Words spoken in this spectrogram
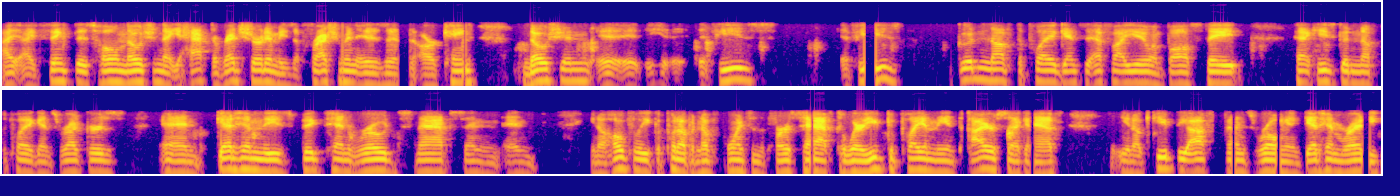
I, I think this whole notion that you have to redshirt him, he's a freshman, is an arcane notion. It, it, if he's if he's good enough to play against the FIU and Ball State, heck, he's good enough to play against Rutgers and get him these Big Ten road snaps and and you know hopefully you could put up enough points in the first half to where you could play him the entire second half. You know, keep the offense rolling and get him ready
